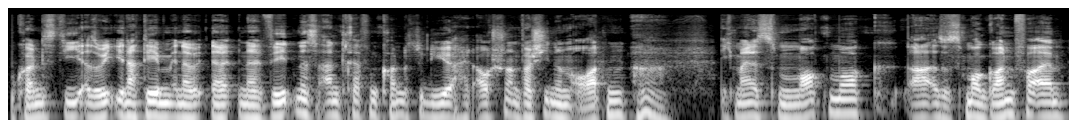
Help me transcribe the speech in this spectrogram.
Du konntest die, also je nachdem, in der, in der Wildnis antreffen, konntest du die halt auch schon an verschiedenen Orten. Ah, Ich meine, Smogmog, also Smogon vor allem,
